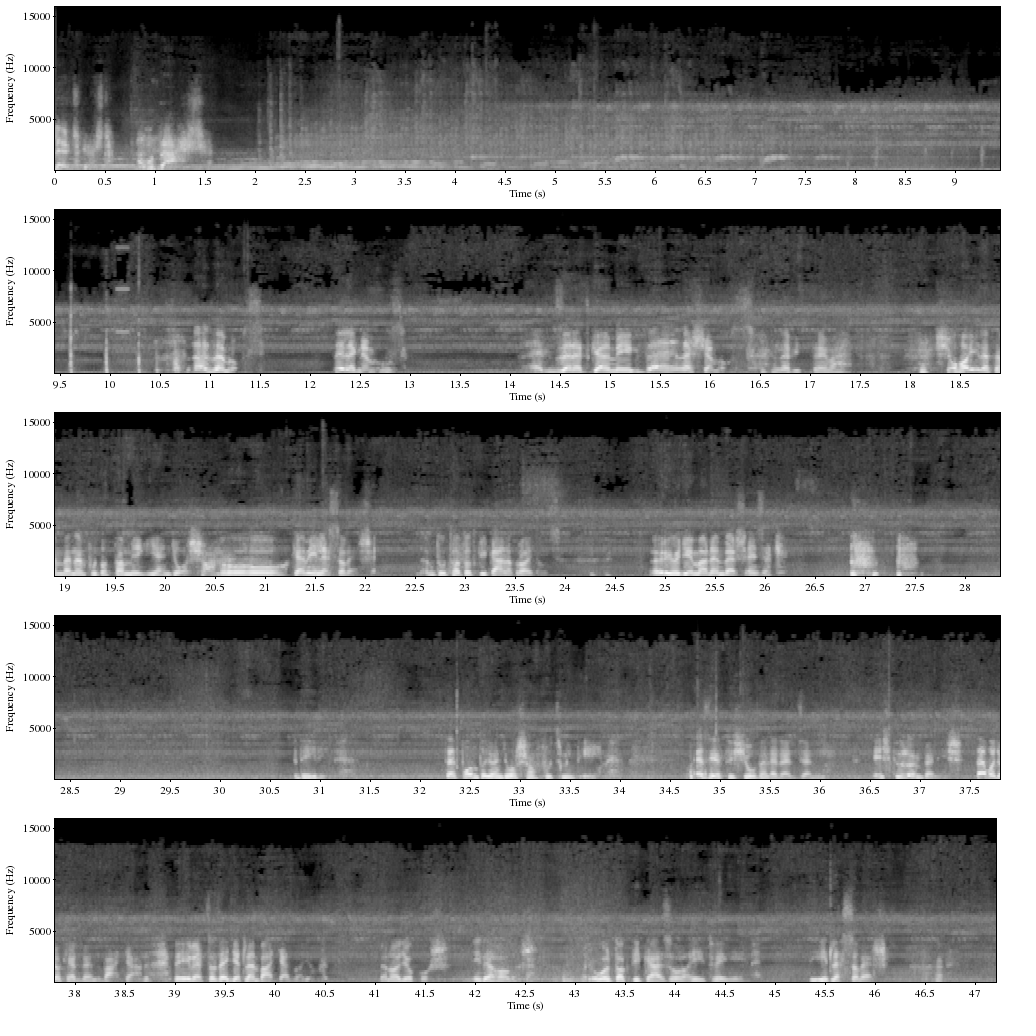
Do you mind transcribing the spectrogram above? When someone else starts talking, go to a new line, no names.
Gyere! Gyere! Ne maradj le, öcskest! Utás! Ez nem rossz. Tényleg nem rossz. Egy zenet kell még, de ez sem rossz.
Ne viccelj már. Soha életemben nem futottam még ilyen gyorsan.
Ó, oh, kemény lesz a verseny. Nem tudhatod, kik állnak rajthoz. Örülj, hogy én már nem versenyzek.
David, te pont olyan gyorsan futsz, mint én. Ezért is jó veled edzeni. És különben is. Te vagy a kedvenc bátyám.
Tévedsz, az egyetlen bátyád vagyok. Te nagy okos. Ide hallgass. Ha jól taktikázol a hétvégén, így lesz a verseny.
